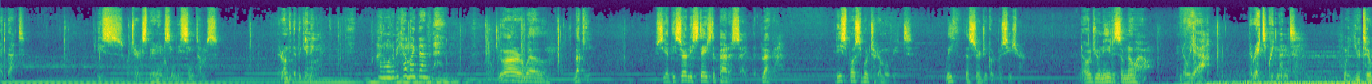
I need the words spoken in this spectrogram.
like that. Is what you're experiencing, these symptoms. They're only the beginning. I don't want to become like them. You are, well, lucky. You see, at this early stage, the parasite, the plaga, it is possible to remove it with a surgical procedure. And all you need is some know-how. And oh yeah, the right equipment. Wait, you two?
